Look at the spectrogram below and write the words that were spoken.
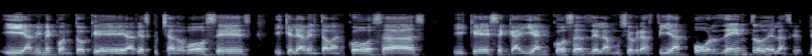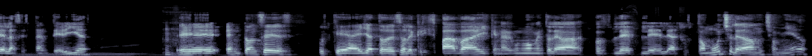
y a mí me contó que había escuchado voces y que le aventaban cosas y que se caían cosas de la museografía por dentro de las, de las estanterías. Eh, entonces, pues que a ella todo eso le crispaba y que en algún momento le, daba, pues, le, le, asustó mucho, le daba mucho miedo.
